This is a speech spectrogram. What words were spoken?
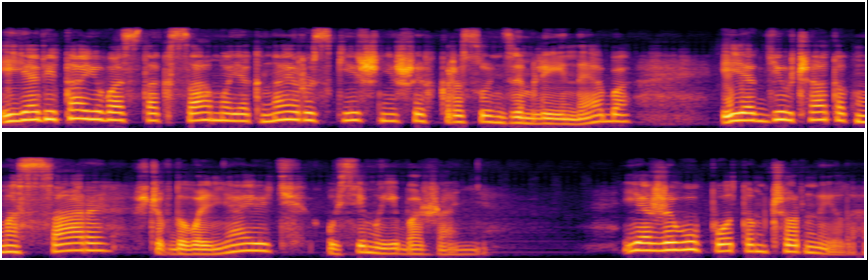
І я вітаю вас так само, як найрозкішніших красунь землі і неба і як дівчаток масари, що вдовольняють усі мої бажання. Я живу потом чорнила,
